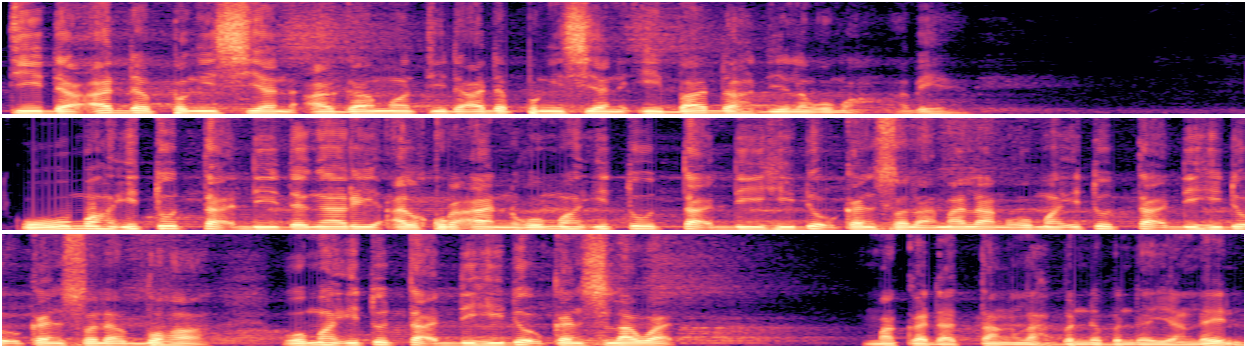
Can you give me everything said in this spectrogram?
Tidak ada pengisian agama, tidak ada pengisian ibadah di dalam rumah. Habis. Rumah itu tak didengari Al-Quran. Rumah itu tak dihidupkan solat malam. Rumah itu tak dihidupkan solat duha rumah itu tak dihidupkan selawat, maka datanglah benda-benda yang lain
